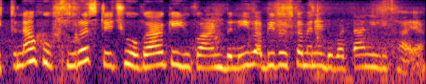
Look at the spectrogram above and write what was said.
इतना खूबसूरत स्टिच होगा कि यू कांट बिलीव अभी तो इसका मैंने दुपट्टा नहीं दिखाया.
